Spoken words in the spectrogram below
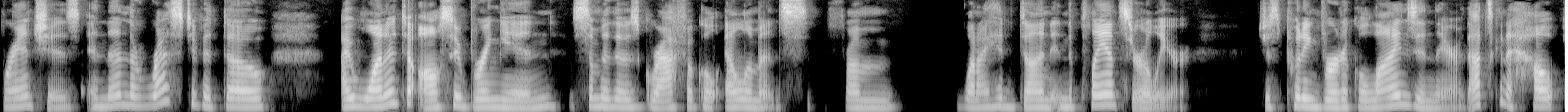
branches. And then the rest of it, though, I wanted to also bring in some of those graphical elements from what I had done in the plants earlier, just putting vertical lines in there. That's going to help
